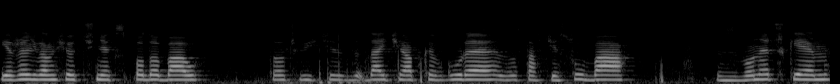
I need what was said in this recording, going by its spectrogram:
Jeżeli Wam się odcinek spodobał, to oczywiście dajcie łapkę w górę, zostawcie suba z dzwoneczkiem.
